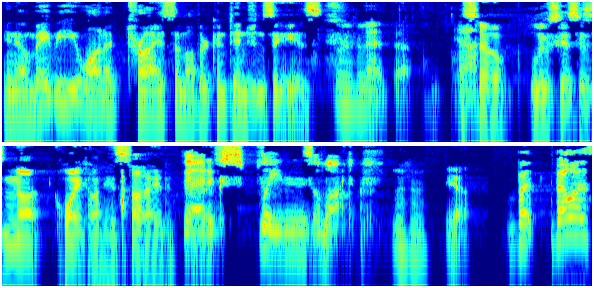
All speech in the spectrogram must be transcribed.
you know, maybe you want to try some other contingencies. Mhm. And, uh, Yeah. so Lucius is not quite on his side. that explains a lot. hmm yeah. But Bella's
